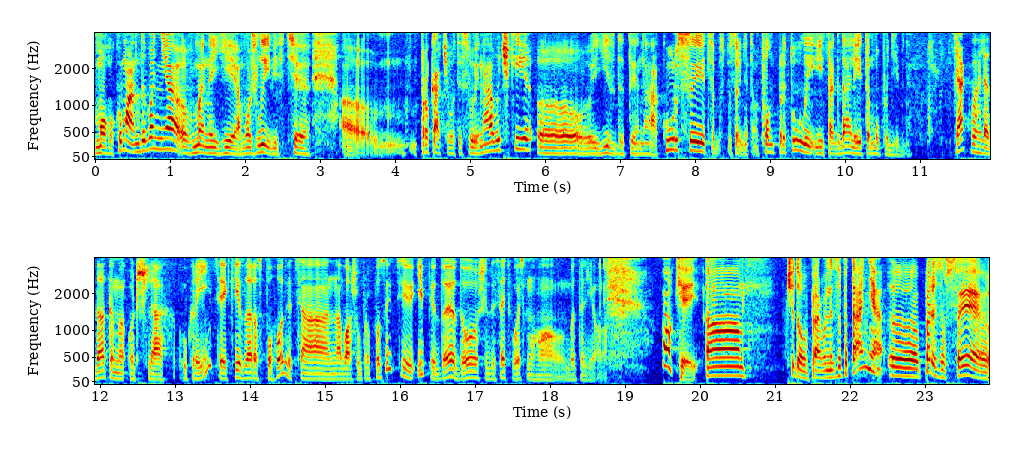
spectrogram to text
мого командування в мене є можливість прокачувати свої навички, їздити на курси, це безпосередньо там фонд притули і так далі, і тому подібне. Як виглядатиме от шлях українця, який зараз погодиться на вашу пропозицію і піде до 68-го батальйону? Окей. А, чудово, правильне запитання. Е, перш за все, е,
